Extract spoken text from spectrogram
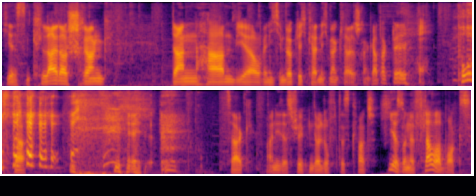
Hier ist ein Kleiderschrank. Dann haben wir, auch wenn ich in Wirklichkeit nicht mehr einen Kleiderschrank habe aktuell, Poster. Zack. Ah nee, das schwebt in der Luft, das ist Quatsch. Hier, so eine Flowerbox.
